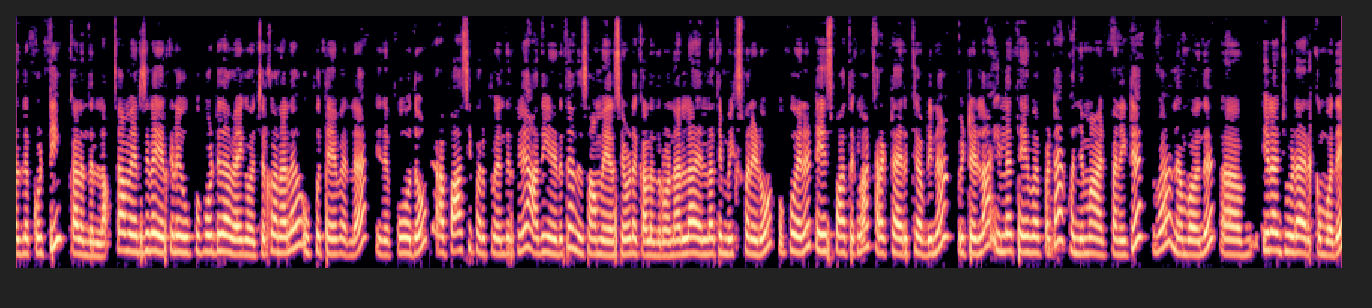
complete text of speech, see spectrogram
அதுல கொட்டி கலந்துடலாம். சாமை அரிசியில ஏற்கனவே உப்பு போட்டு தான் வேக வச்சிருக்கோம். அதனால உப்பு தேவையில்லை. இது போதும். பாசி பருப்பு வெந்திருக்கு இல்லையா அதையும் எடுத்து அந்த சாமை அரிசியோட கலந்துருவோம். நல்லா எல்லாத்தையும் மிக்ஸ் பண்ணிடுவோம். உப்பு வேணா டேஸ்ட் பார்த்துக்கலாம். கரெக்டா இருக்கு அப்படின்னா விட்டுடலாம். இல்ல தேவைப்பட்டா கொஞ்சமா ஆட் பண்ணிட்டு நம்ம வந்து இளம் சூடா இருக்கும் போதே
